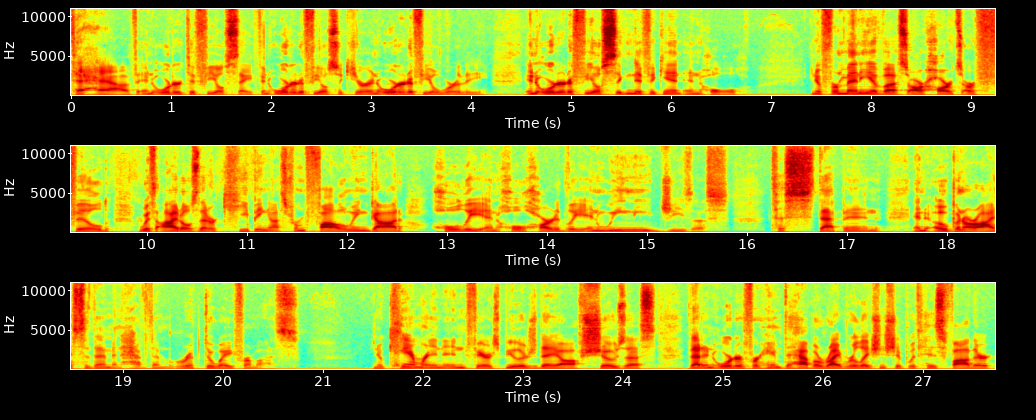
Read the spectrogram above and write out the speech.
to have in order to feel safe, in order to feel secure, in order to feel worthy, in order to feel significant and whole. You know, for many of us, our hearts are filled with idols that are keeping us from following God wholly and wholeheartedly, and we need Jesus to step in and open our eyes to them and have them ripped away from us. You know, Cameron in Ferris Bueller's Day Off shows us that in order for him to have a right relationship with his father,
